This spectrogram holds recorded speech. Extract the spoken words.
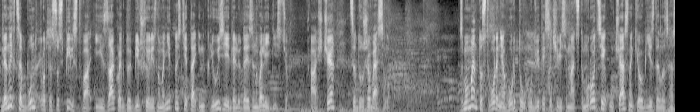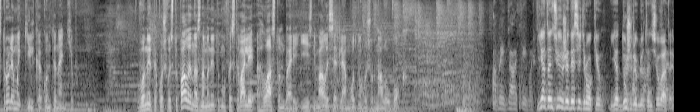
Для них це бунт проти суспільства і заклик до більшої різноманітності та інклюзії для людей з інвалідністю. А ще це дуже весело. З моменту створення гурту у 2018 році учасники об'їздили з гастролями кілька континентів. Вони також виступали на знаменитому фестивалі Гластонбері і знімалися для модного журналу Vogue. Я танцюю вже 10 років. Я дуже люблю танцювати.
